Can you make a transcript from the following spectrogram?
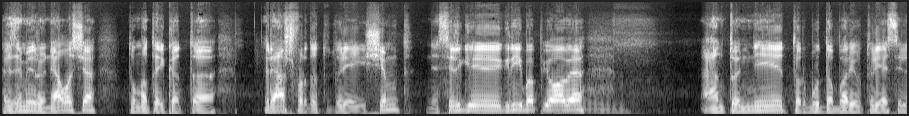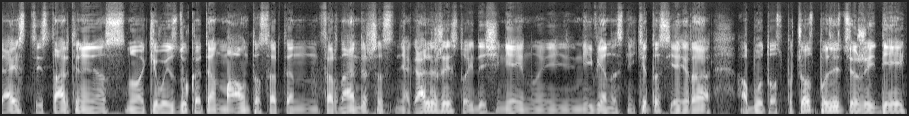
Kazemirų nelošia, tu matai, kad e, Rešfordą tu turėjai išimt, nes irgi grybą pjovė. Antony turbūt dabar jau turėsi leisti į startinę, nes, nu, akivaizdu, kad ten Mountas ar ten Fernandešas negali žaisti to į dešinėjį, nu, nei vienas, nei kitas, jie yra abu tos pačios pozicijos žaidėjai,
